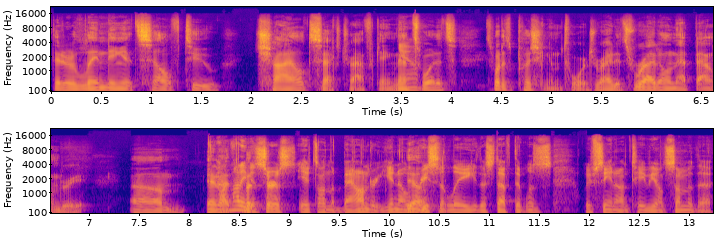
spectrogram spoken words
that are lending itself to child sex trafficking? That's Yeah. what it's it's what it's pushing them towards, right? It's right on that boundary. Um, and I'm I, not but- even sure it's, on the boundary. You know, Yeah. recently the stuff that was we've seen on TV on some of the,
